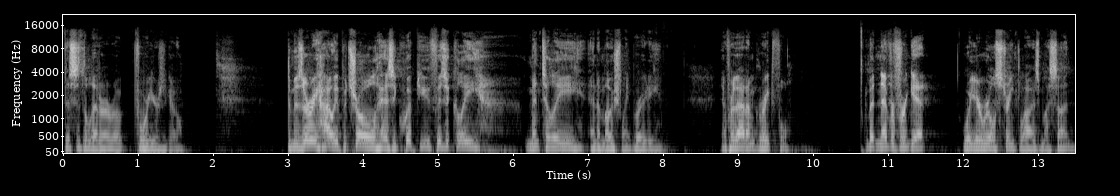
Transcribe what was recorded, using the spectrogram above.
This is the letter I wrote four years ago. The Missouri Highway Patrol has equipped you physically, mentally, and emotionally, Brady. And for that, I'm grateful. But never forget where your real strength lies, my son.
